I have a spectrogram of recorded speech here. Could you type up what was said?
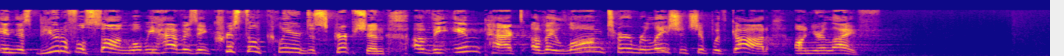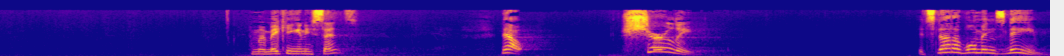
in this beautiful song, what we have is a crystal clear description of the impact of a long term relationship with God on your life. Am I making any sense? Now, surely, it's not a woman's name.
